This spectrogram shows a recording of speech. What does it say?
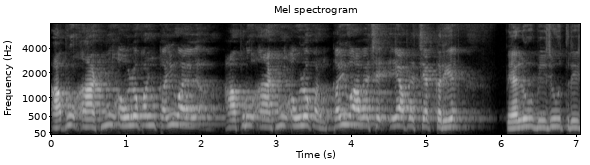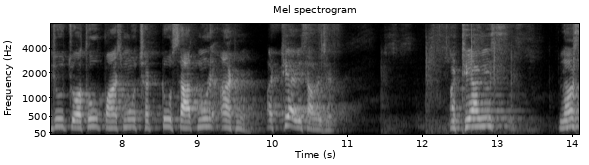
આપણું આઠમું અવલોકન કયું આવે? આપણું આઠમું અવલોકન કયું આવે છે એ આપણે ચેક કરીએ. પહેલું, બીજું, ત્રીજું, ચોથું, પાંચમું, છઠ્ઠું, સાતમું ને આઠમું. અઠ્યાવીસ આવે છે. અઠ્યાવીસ પ્લસ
